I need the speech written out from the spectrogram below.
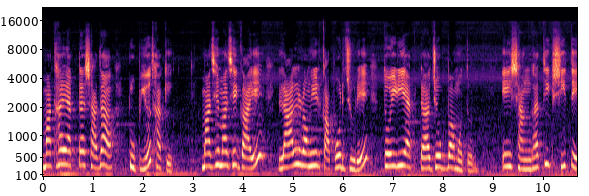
মাথায় একটা সাদা টুপিও থাকে। মাঝে মাঝে গায়ে লাল রঙের কাপড় জুড়ে তৈরি একটা জব্বা মতন। এই সাংঘাতিক শীতে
